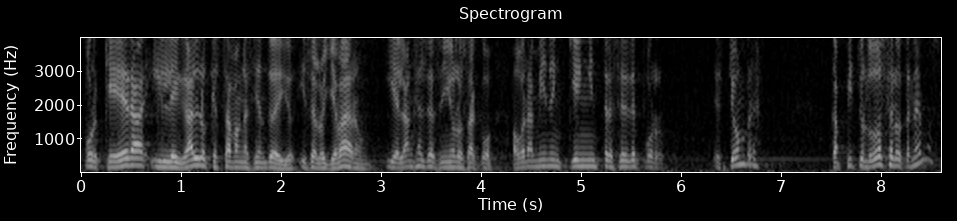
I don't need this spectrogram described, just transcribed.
Porque era ilegal lo que estaban haciendo ellos. Y se lo llevaron. Y el ángel del Señor lo sacó. Ahora miren quién intercede por este hombre. Capítulo 12 lo tenemos.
